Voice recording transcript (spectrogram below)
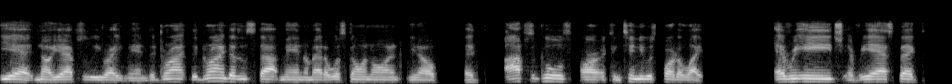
Yeah, no, you're absolutely right, man. The grind, the grind doesn't stop, man. No matter what's going on, you know, obstacles are a continuous part of life. Every age, every aspect,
